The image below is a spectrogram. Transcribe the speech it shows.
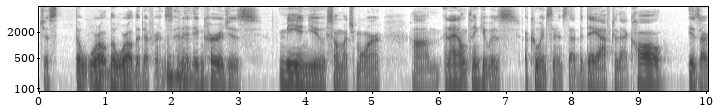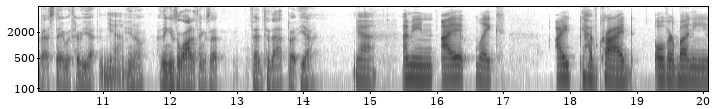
just the world, the world of difference. And it encourages me and you so much more. Um, and I don't think it was a coincidence that the day after that call is our best day with her yet. yeah You know, I think there's a lot of things that fed to that, but yeah. Yeah. I mean, I like I have cried over Bunny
